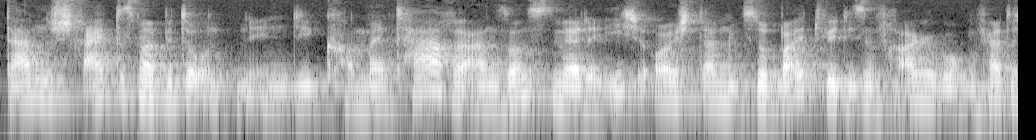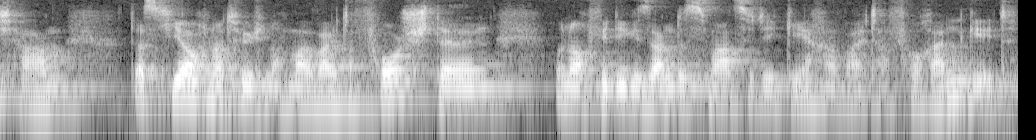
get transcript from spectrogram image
dann schreibt es mal bitte unten in die Kommentare. Ansonsten werde ich euch dann, sobald wir diesen Fragebogen fertig haben, das hier auch natürlich nochmal weiter vorstellen und auch wie die gesamte Smart City Gera weiter vorangeht.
